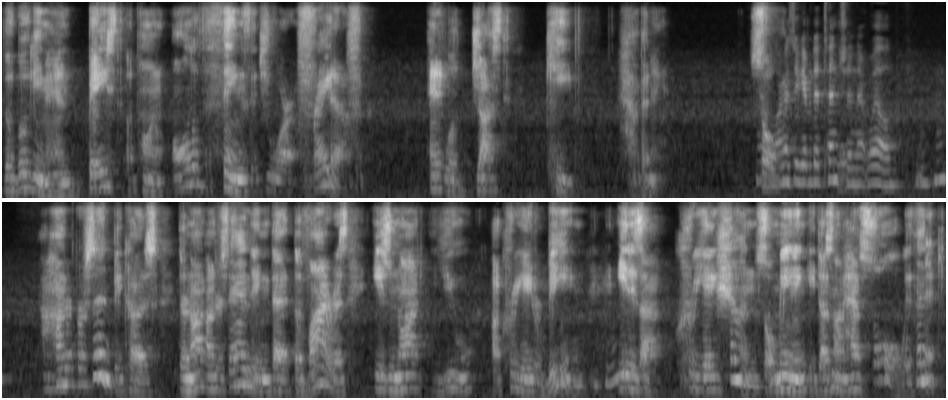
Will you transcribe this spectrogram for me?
the boogeyman based upon all of the things that you are afraid of. And it will just keep happening. So, as long as you give it attention, it will. Mm-hmm. 100% because they're not understanding that the virus is not you, a creator being. Mm-hmm. It is a creation, so meaning it does not have soul within it.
